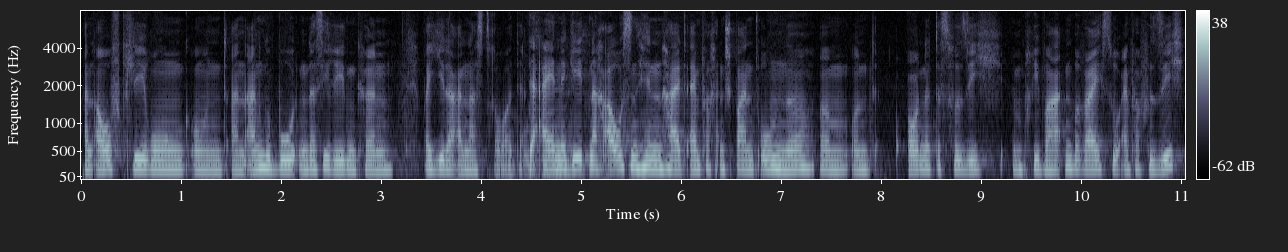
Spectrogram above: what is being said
an Aufklärung und an Angeboten, dass sie reden können, weil jeder anders trauert. Der eine geht nach außen hin halt einfach entspannt um ne? und ordnet das für sich im privaten Bereich so einfach für sich.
